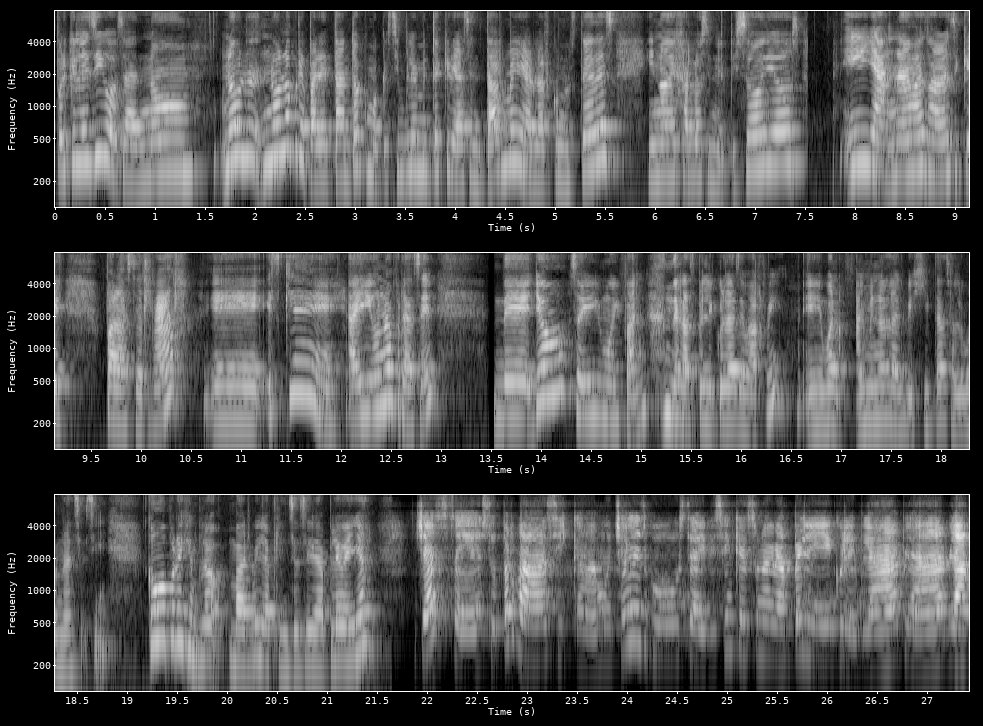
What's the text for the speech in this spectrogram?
Porque les digo, o sea, no, no, no lo preparé tanto, como que simplemente quería sentarme y hablar con ustedes y no dejarlo sin episodios. Y ya, nada más ahora sí que para cerrar, eh, es que hay una frase de yo soy muy fan de las películas de Barbie, eh, bueno, al menos las viejitas, algunas y así, como por ejemplo Barbie, la princesa y la plebeya, ya sé, súper básica, mucho les gusta y dicen que es una gran película y bla, bla, bla.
